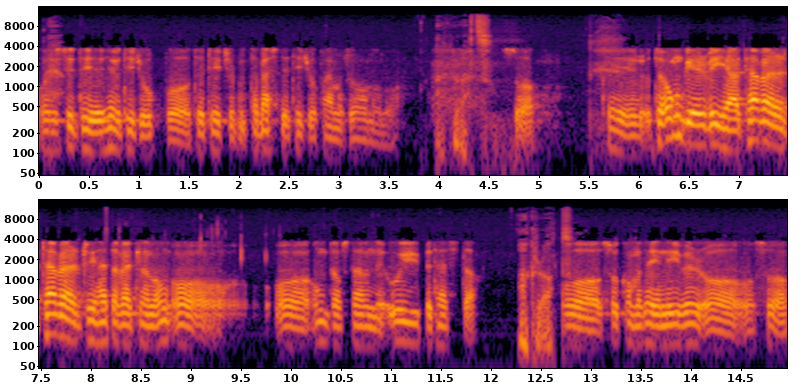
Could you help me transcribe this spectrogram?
Og jeg sitter her høyre tidsi opp, og til tidsi, til mest er tidsi opp hjemme til honom. Akkurat. Så, til til unger vi her, til hver, til hver, til hette hver og, og, og ungdomsstevne ui Bethesda. Akkurat. Og så kommer det i niver, og, og så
